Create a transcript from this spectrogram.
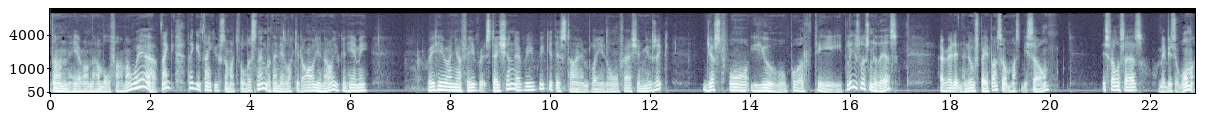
Done here on the Humble Farmer. Well, thank, thank you, thank you so much for listening. With any luck at all, you know, you can hear me right here on your favorite station every week at this time, playing old-fashioned music just for you, poor T. Please listen to this. I read it in the newspaper, so it must be so. This fellow says, maybe it's a woman.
